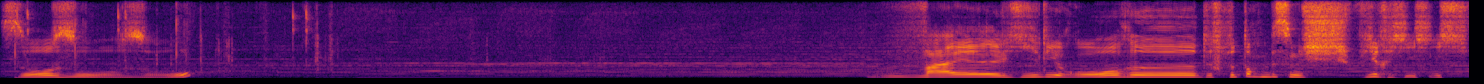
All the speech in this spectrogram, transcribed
So, so, so. Weil hier die Rohre, das wird doch ein bisschen schwierig. Ich, ich,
